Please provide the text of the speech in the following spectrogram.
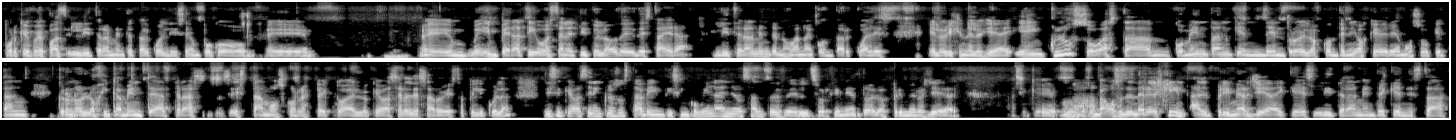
Porque pues literalmente tal cual dice un poco eh, eh, imperativo está en el título de, esta era, literalmente nos van a contar cuál es el origen de los Jedi e incluso hasta comentan que dentro de los contenidos que veremos o qué tan cronológicamente atrás estamos con respecto a lo que va a ser el desarrollo de esta película, dicen que va a ser incluso hasta 25.000 años antes del surgimiento de los primeros Jedi. Así que mm, vamos a tener el hint al primer Jedi, que es literalmente quien está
